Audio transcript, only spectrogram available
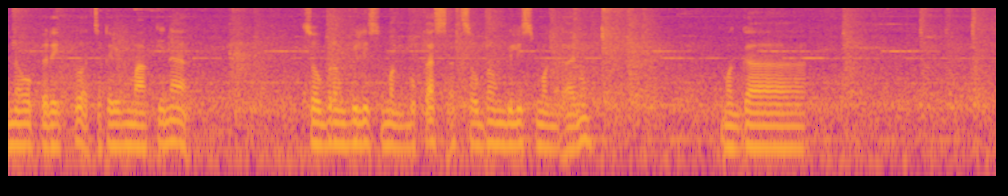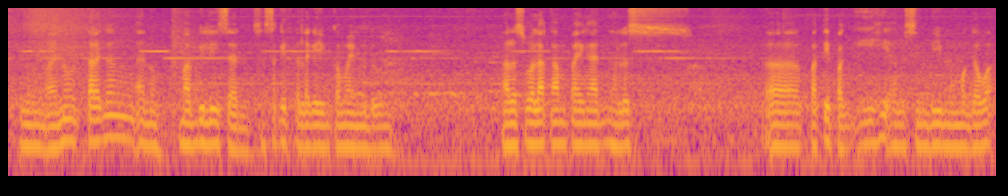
ino-operate ko at saka yung makina sobrang bilis magbukas at sobrang bilis mag ano mag ah, yung ano talagang ano mabilisan. Sasakit talaga yung kamay mo doon. Halos wala kang pahinga halos ah, pati pag-ihi halos hindi mo magawa.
